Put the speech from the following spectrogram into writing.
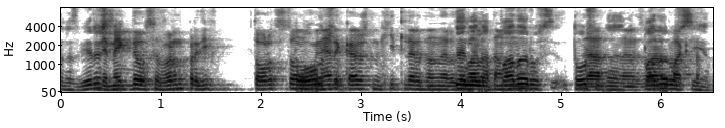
Разбираш? Демек да се върнат преди Втората световна война да кажат на Хитлер да не да разваля не там... напада Русия. Точно, да, да да не напада Русия.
